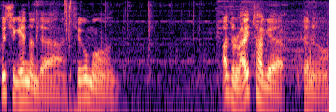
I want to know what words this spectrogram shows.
그치게 했는데 지금은 아주 라이트하게 되네요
